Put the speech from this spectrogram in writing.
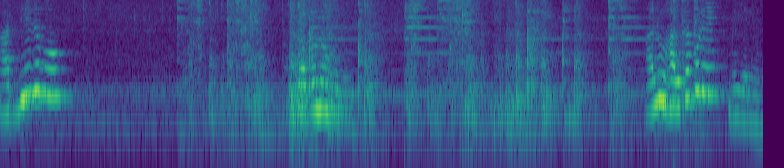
আর দিয়ে দেব লবণ হলুদ। আলু হালকা করে ভেজে নেব।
